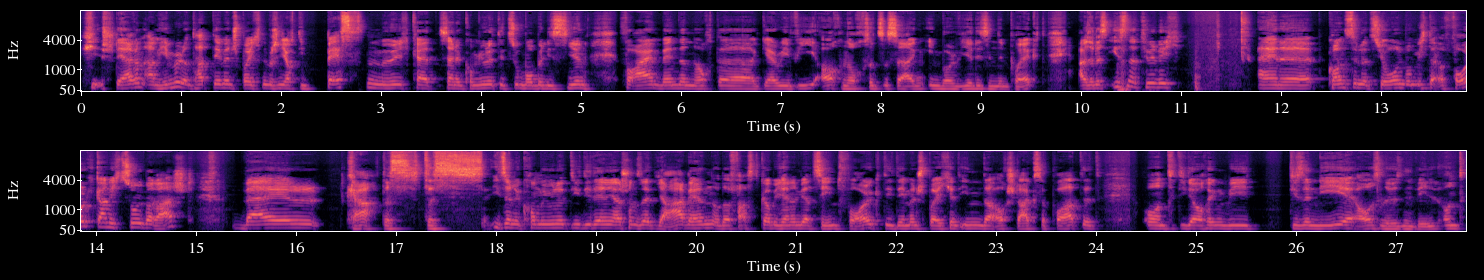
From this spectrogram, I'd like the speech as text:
Stern am Himmel und hat dementsprechend wahrscheinlich auch die besten Möglichkeiten, seine Community zu mobilisieren, vor allem wenn dann noch der Gary Vee auch noch sozusagen involviert ist in dem Projekt. Also das ist natürlich eine Konstellation, wo mich der Erfolg gar nicht so überrascht, weil klar, das, das ist eine Community, die den ja schon seit Jahren oder fast, glaube ich, einem Jahrzehnt folgt, die dementsprechend ihn da auch stark supportet und die da auch irgendwie diese Nähe auslösen will. Und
